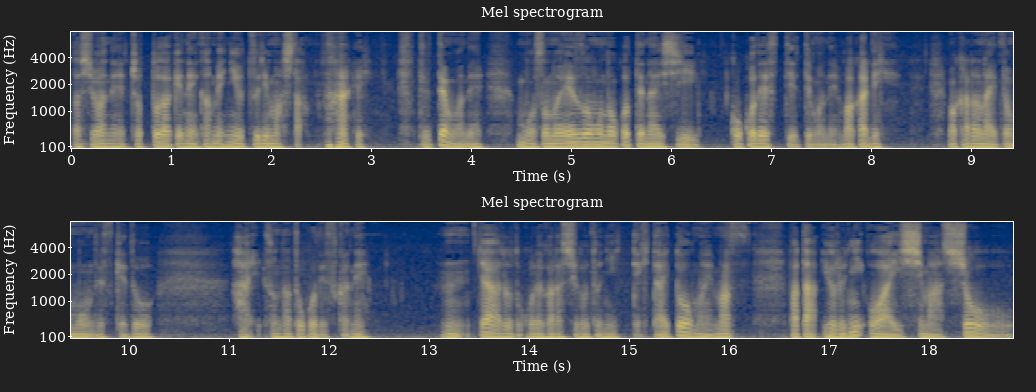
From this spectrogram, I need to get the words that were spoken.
私はねちょっとだけね画面に映りました。はい。って言ってもねもうその映像も残ってないしここですって言ってもね分かりわからないと思うんですけどはいそんなとこですかねうん。じゃあちょっとこれから仕事に行っていきたいと思います。また夜にお会いしましょう。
